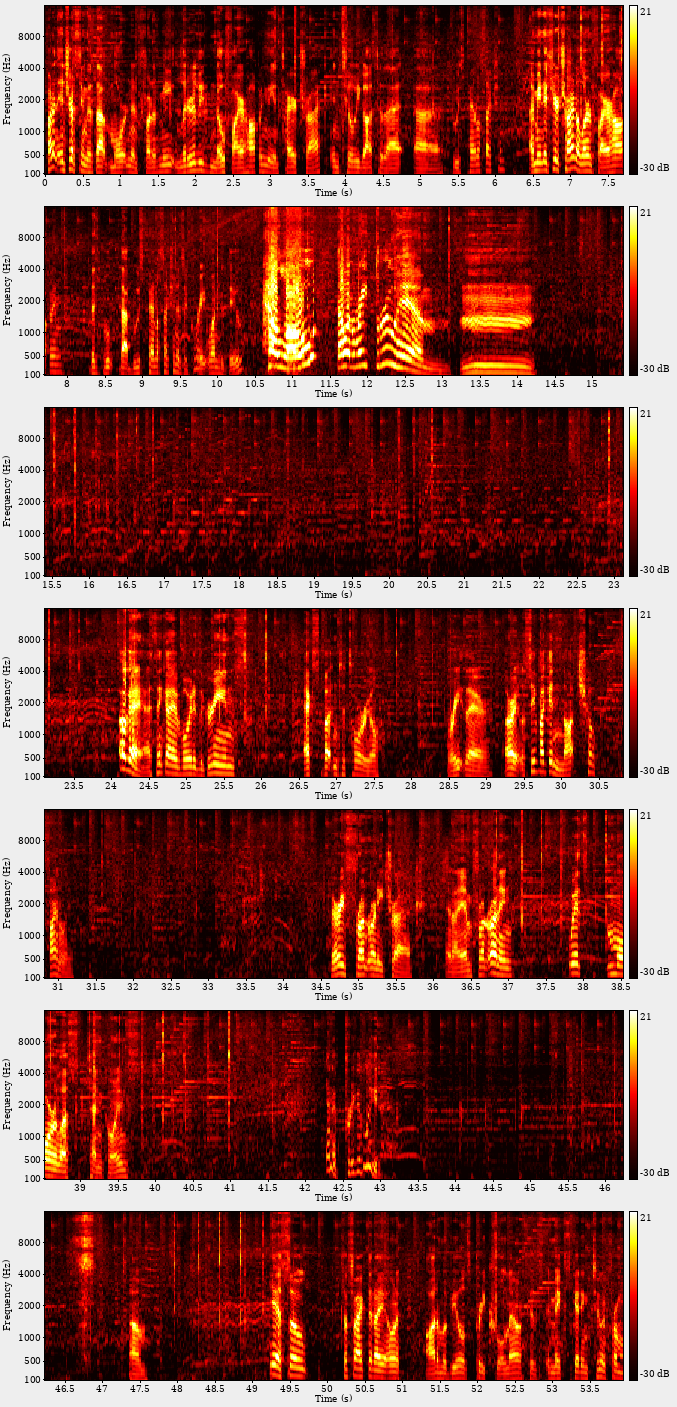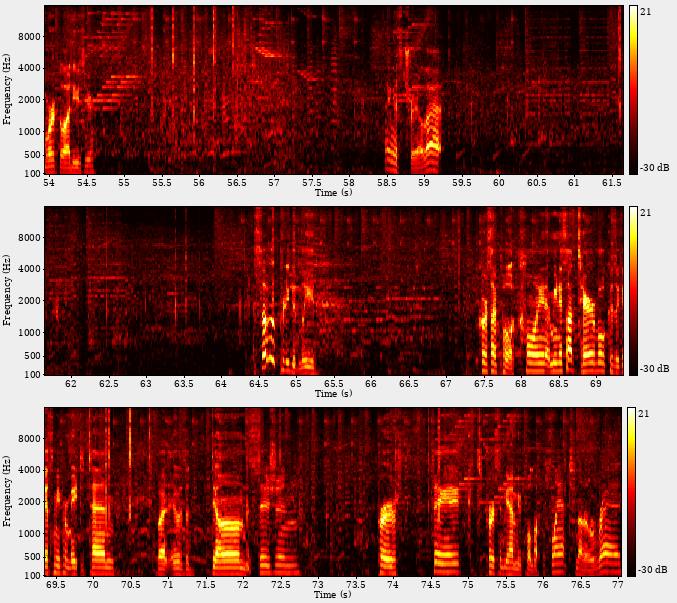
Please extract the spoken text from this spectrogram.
Find it interesting that that Morton in front of me literally did no fire hopping the entire track until we got to that uh, boost panel section. I mean, if you're trying to learn fire hopping, this bo that boost panel section is a great one to do. Hello? That went right through him! Mmm. Okay, I think I avoided the greens. X button tutorial. Right there. Alright, let's see if I can not choke. Finally. Very front-runny track. And I am front-running with more or less 10 coins. And a pretty good lead. Um, yeah, so the fact that I own an automobile is pretty cool now because it makes getting to and from work a lot easier. I can just trail that. I still have a pretty good lead. Of course I pull a coin. I mean, it's not terrible because it gets me from 8 to 10, but it was a dumb decision. Perfect. Person behind me pulled a plant, not a red.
